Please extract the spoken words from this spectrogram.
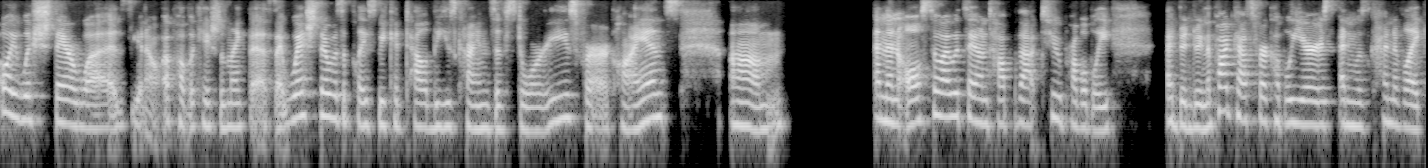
Oh, I wish there was, you know, a publication like this. I wish there was a place we could tell these kinds of stories for our clients. Um, and then also, I would say on top of that, too, probably I'd been doing the podcast for a couple years and was kind of like,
